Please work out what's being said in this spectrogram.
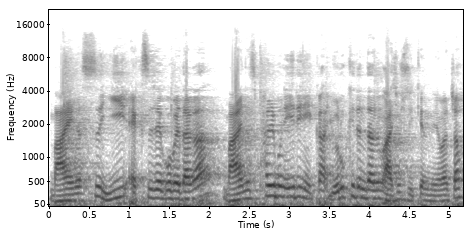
마이너스 2x제곱에다가 마이너스 8분의 1이니까 이렇게 된다는 거 아실 수 있겠네요. 맞죠?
